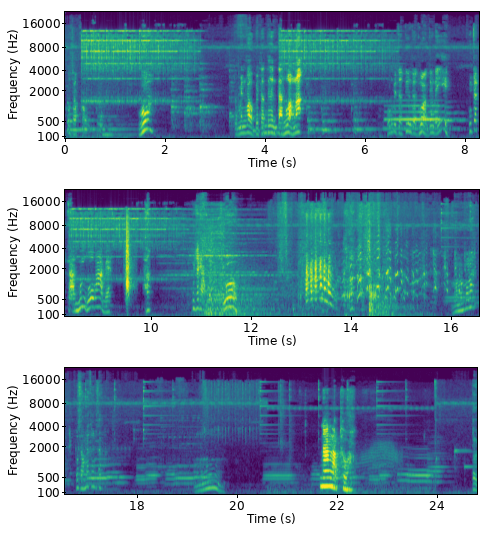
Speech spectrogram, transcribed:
กูสับเขาโอ้จะเป็นเว่าเป็นตาตื่นตาท่วงเนาะผมไปจะตื่นแต่ท่วงจังได๋ผู้จัดการมึงโทรมาแหมผู้จัดการโอ้มามามามาโทรศัพท์มาโทรศัพท์อืมน่ารักเถอะวะ เ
